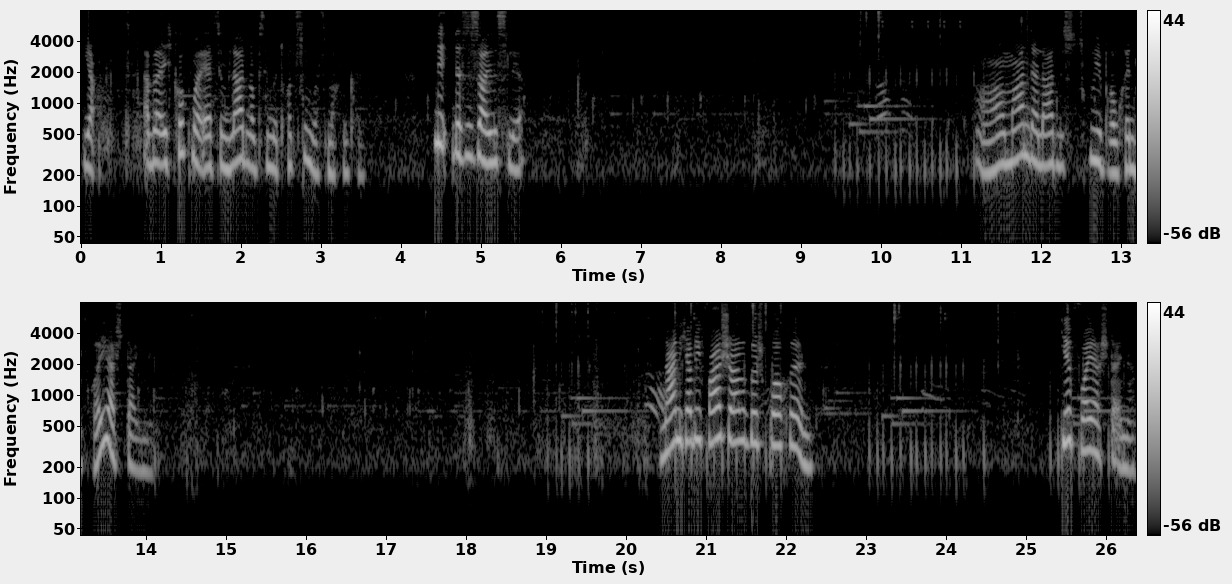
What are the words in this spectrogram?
Ja. Aber ich guck mal erst im Laden, ob sie mir trotzdem was machen kann. Nee, das ist alles leer. Oh Mann, der Laden ist zu. Wir brauchen Feuersteine. Nein, ich habe die falsche angesprochen. Hier Feuersteine.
